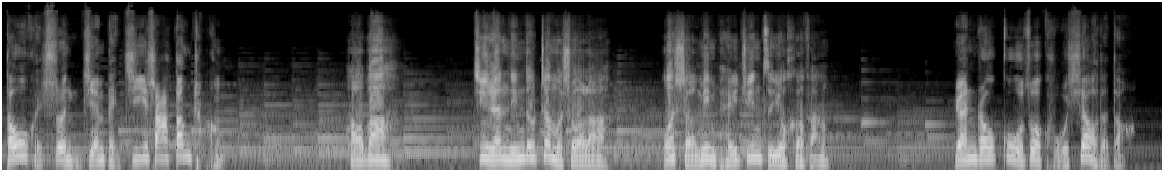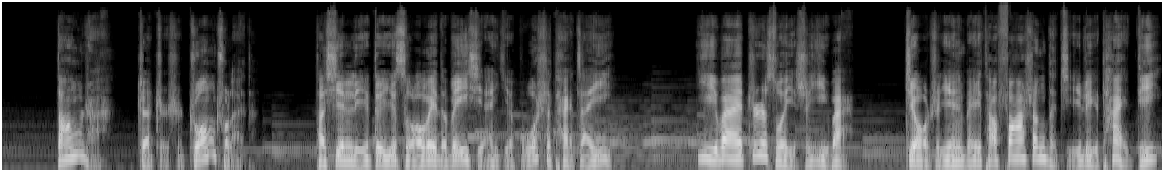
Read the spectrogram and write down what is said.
都会瞬间被击杀当场。好吧，既然您都这么说了，我舍命陪君子又何妨？袁周故作苦笑的道：“当然，这只是装出来的。他心里对于所谓的危险也不是太在意。意外之所以是意外，就是因为它发生的几率太低。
